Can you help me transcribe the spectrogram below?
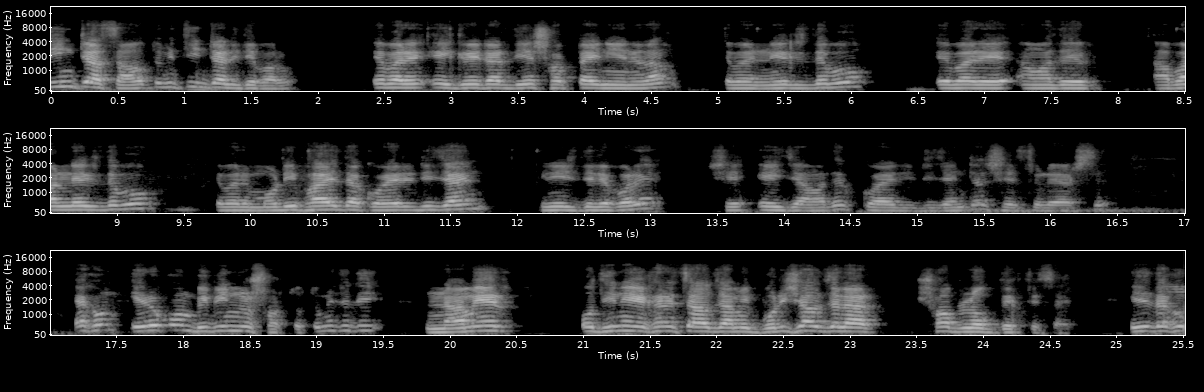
তিনটা চাও, তুমি তিনটা নিতে পারো। এবারে এই গ্রেটার দিয়ে সবটাই নিয়ে নিলাম, এবারে নেক্সট দেব, এবারে আমাদের আবার নেক্সট দেব, এবারে modify the query design finish দিলে পরে সে, এই যে আমাদের কোয়ারি ডিজাইনটা সে চলে আসছে। এখন এরকম বিভিন্ন শর্ত। তুমি যদি নামের অধীনে এখানে চাও যে আমি বরিশাল জেলার সব লোক দেখতে চাই। এই যে দেখো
